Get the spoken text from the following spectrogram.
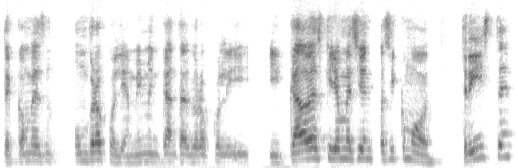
te comes un brócoli. A mí me encanta el brócoli y cada vez que yo me siento así como triste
